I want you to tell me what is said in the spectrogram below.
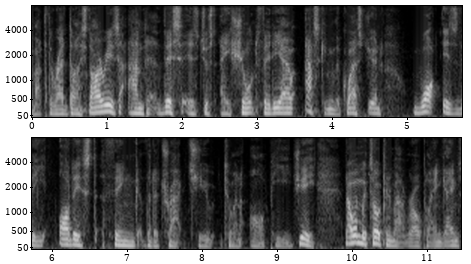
back to the Red Dice Diaries, and this is just a short video asking the question what is the oddest thing that attracts you to an RPG? Now, when we're talking about role playing games,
